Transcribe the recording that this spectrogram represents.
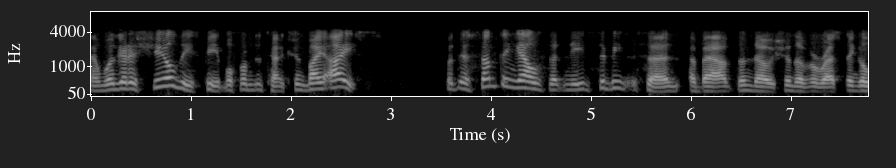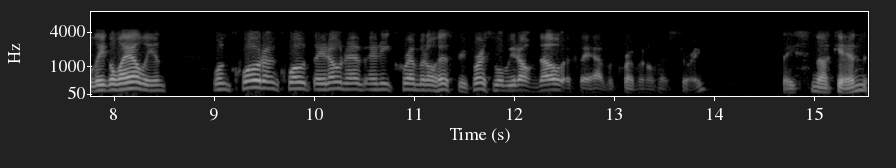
And we're going to shield these people from detection by ICE. But there's something else that needs to be said about the notion of arresting illegal aliens when, quote unquote, they don't have any criminal history. First of all, we don't know if they have a criminal history. They snuck in,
